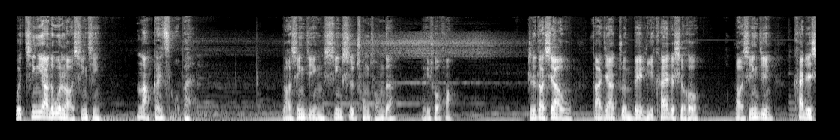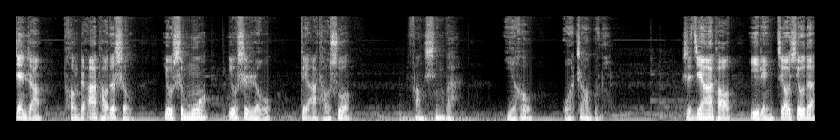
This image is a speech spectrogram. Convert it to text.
我惊讶地问老刑警：“那该怎么办？”老刑警心事重重的没说话。直到下午大家准备离开的时候，老刑警看着县长。捧着阿桃的手，又是摸又是揉，对阿桃说：“放心吧，以后我照顾你。”只见阿桃一脸娇羞的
